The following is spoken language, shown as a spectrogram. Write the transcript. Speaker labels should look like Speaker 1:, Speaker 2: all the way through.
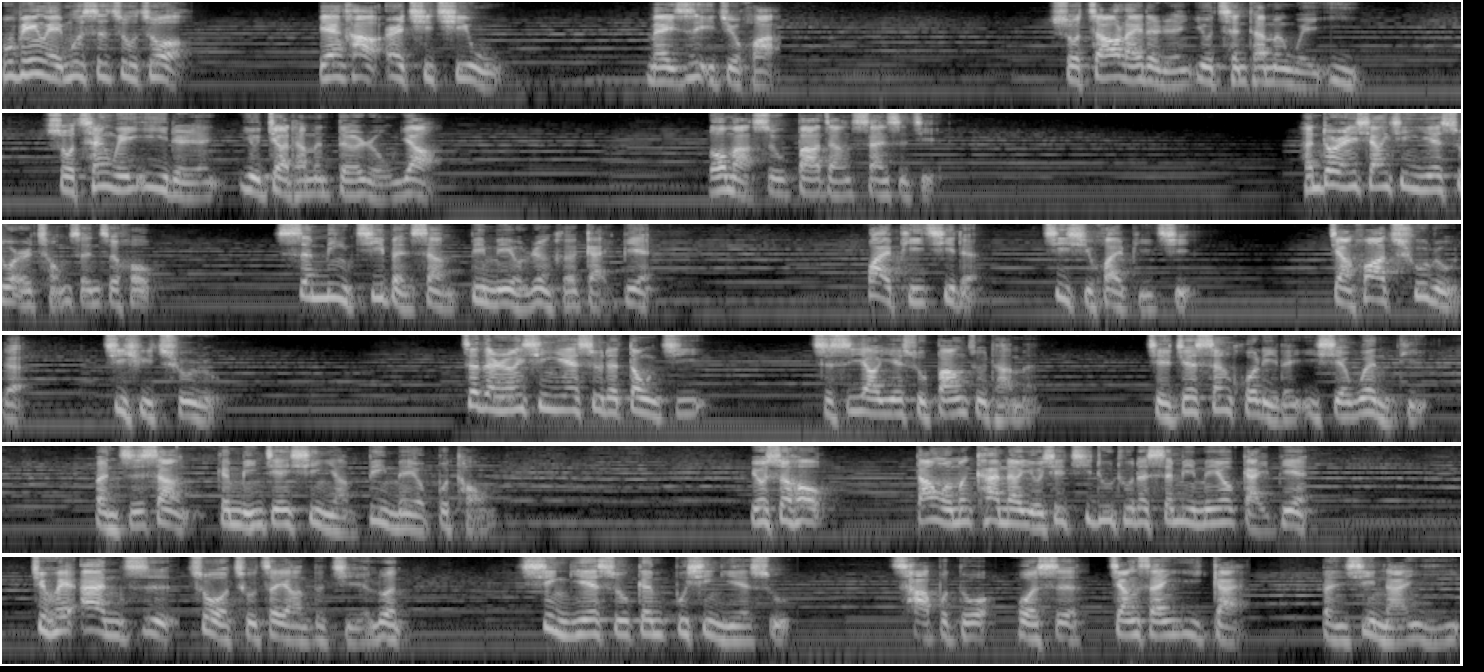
Speaker 1: 吴炳伟牧师著作，编号二七七五。每日一句话：所招来的人，又称他们为义；所称为义的人，又叫他们得荣耀。罗马书八章三十节。很多人相信耶稣而重生之后，生命基本上并没有任何改变。坏脾气的。继续坏脾气，讲话粗鲁的继续粗鲁。这等人信耶稣的动机，只是要耶稣帮助他们解决生活里的一些问题，本质上跟民间信仰并没有不同。有时候，当我们看到有些基督徒的生命没有改变，就会暗自做出这样的结论。信耶稣跟不信耶稣差不多，或是江山易改，本性难移。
